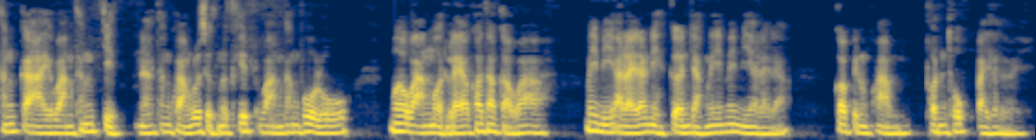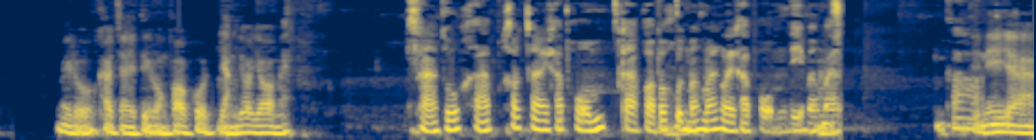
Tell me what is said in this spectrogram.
ทั้งกายวางทั้งจิตนะทั้งความรู้สึกนึกคิดวางทั้งผู้รู้ เมื่อวางหมดแล้วก็เท่ากับว่า ไม่มีอะไรแล้วนี่เกินจากนี้ไม่มีอะไรแล้ว ก็เป็นความพ้นทุกข์ไปเลย ไม่รู้เข้าใจที่หลวงพ่อพูดอย่างย่อๆไหมสาธุครับ เข้าใจครับผมกราบขอบพระคุณมาก ๆ เลยครับ ผมดีมากๆก็ทีนี้อย่าง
